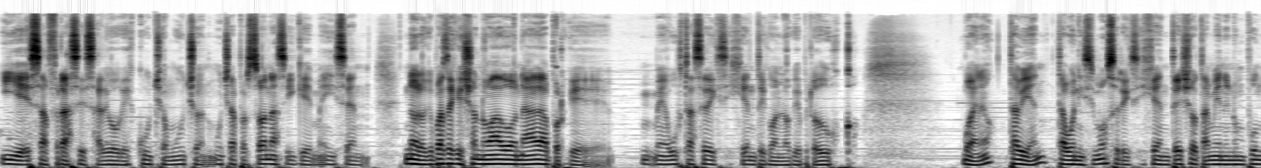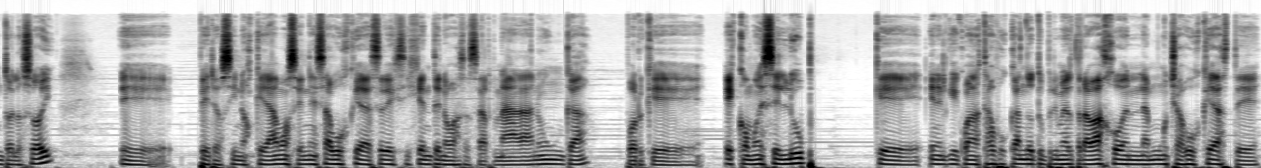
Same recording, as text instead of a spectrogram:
Y esa frase es algo que escucho mucho en muchas personas y que me dicen, no, lo que pasa es que yo no hago nada porque me gusta ser exigente con lo que produzco. Bueno, está bien, está buenísimo ser exigente, yo también en un punto lo soy, eh, pero si nos quedamos en esa búsqueda de ser exigente no vas a hacer nada nunca, porque es como ese loop que, en el que cuando estás buscando tu primer trabajo en muchas búsquedas te,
